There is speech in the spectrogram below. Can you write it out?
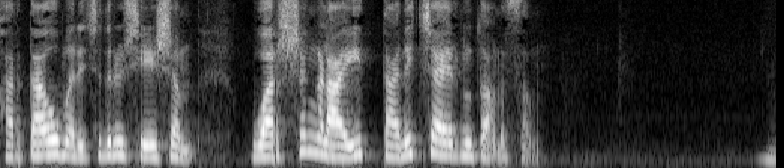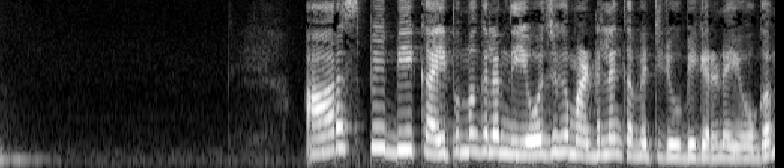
ഭർത്താവ് മരിച്ചതിനുശേഷം വർഷങ്ങളായി തനിച്ചായിരുന്നു താമസം. R S P B Kaipamangalam നിയോജക മണ്ഡലം കമ്മിറ്റി രൂപീകരണ യോഗം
